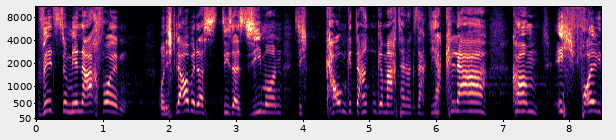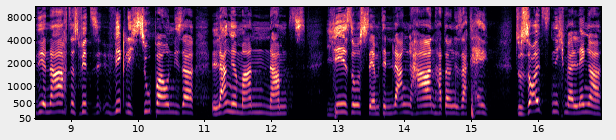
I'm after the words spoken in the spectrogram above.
willst du mir nachfolgen? Und ich glaube, dass dieser Simon sich kaum Gedanken gemacht hat und gesagt, ja klar, komm, ich folge dir nach, das wird wirklich super. Und dieser lange Mann namens Jesus, der mit den langen Haaren, hat dann gesagt, hey, du sollst nicht mehr länger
